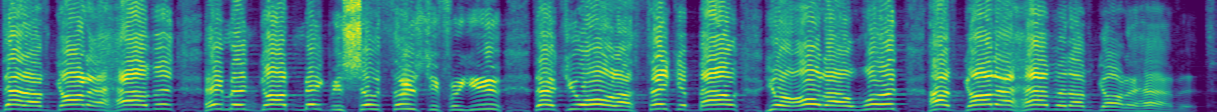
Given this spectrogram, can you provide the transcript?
that I've got to have it. Amen. God make me so thirsty for you that you're all I think about. You're all I want. I've got to have it. I've got to have it.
